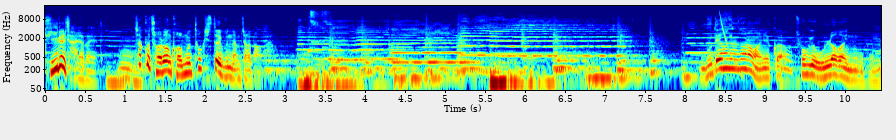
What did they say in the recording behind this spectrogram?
뒤를 잘 봐야 돼. 음. 자꾸 저런 검은 턱시도 입은 남자가 나와요. 무대 하는 사람 아닐까요? 저기 올라가 있는 거 보면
